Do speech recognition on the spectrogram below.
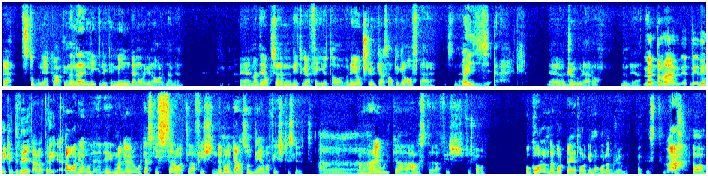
rätt storlek och allting. Den där är lite, lite mindre än originalet nämligen. Eh, Men det är också en litografi utav, och det är George Lucas autograf där. Men, jä- Eh, Och Drew där då. men de här, det är nyckeln till frihet alla tre? Ja, det är, man gör ju olika skisser då till affischen. Det var ju den som blev affisch till slut. Ah. Men de här är olika alster, affischförslag. Och Gollum där borta är ett original av Drew faktiskt. Va? Ja.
